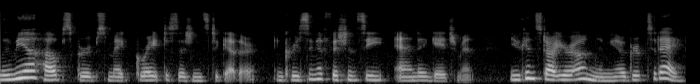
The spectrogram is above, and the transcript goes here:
Loomio helps groups make great decisions together, increasing efficiency and engagement. You can start your own Loomio group today.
